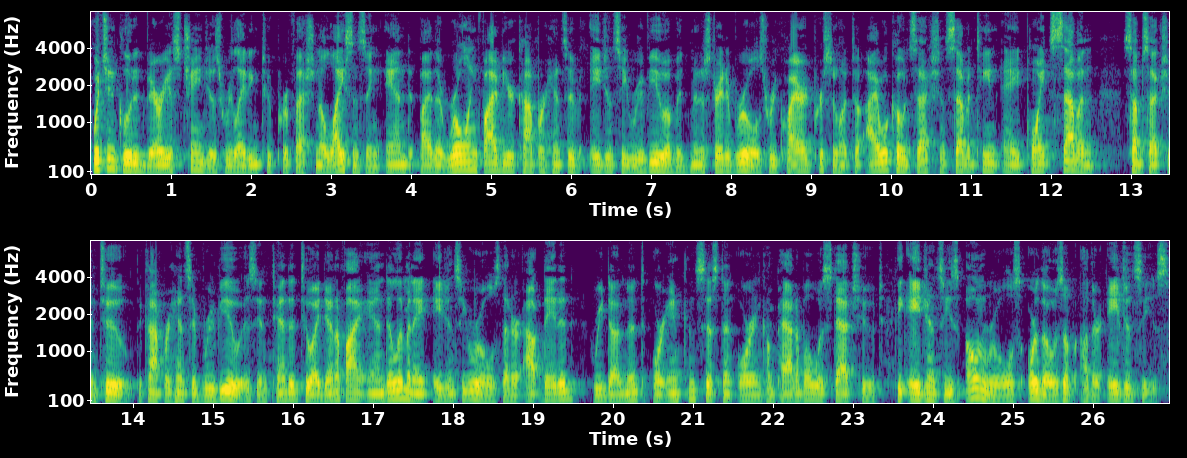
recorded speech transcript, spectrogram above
which included various changes relating to professional licensing, and by the rolling five year comprehensive agency review of administrative rules required pursuant to Iowa Code Section 17A.7 Subsection 2. The comprehensive review is intended to identify and eliminate agency rules that are outdated, redundant, or inconsistent or incompatible with statute, the agency's own rules, or those of other agencies.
